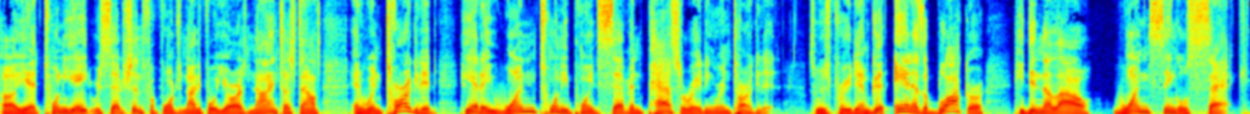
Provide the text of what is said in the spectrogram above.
uh, he had 28 receptions for 494 yards, nine touchdowns, and when targeted, he had a 120.7 passer rating when targeted. So he was pretty damn good. And as a blocker, he didn't allow one single sack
